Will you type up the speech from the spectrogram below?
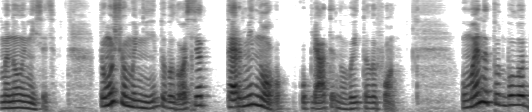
минулий місяць? Тому що мені довелося терміново купляти новий телефон. У мене тут було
